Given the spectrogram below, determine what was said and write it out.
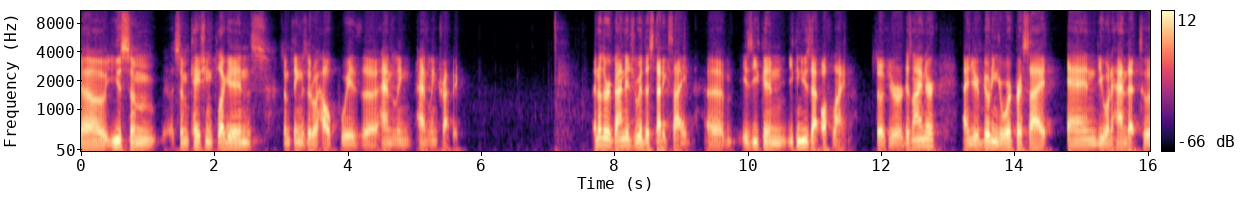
uh, use some some caching plugins, some things that will help with uh, handling handling traffic. Another advantage with a static site um, is you can, you can use that offline. So if you're a designer and you're building your WordPress site and you want to hand that to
